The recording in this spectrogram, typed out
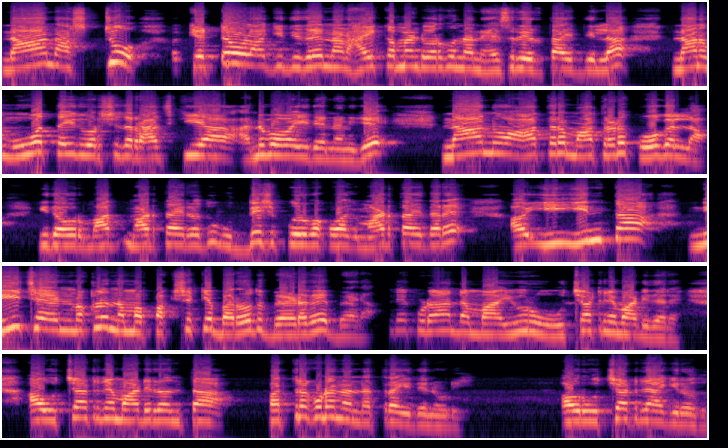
ನಾನು ಅಷ್ಟು ಕೆಟ್ಟವಳಾಗಿದ್ದಿದ್ರೆ ನಾನು ಹೈಕಮಾಂಡ್ ವರೆಗೂ ನನ್ನ ಹೆಸರು ಇರ್ತಾ ಇದ್ದಿಲ್ಲ. ನಾನು ಮೂವತ್ತೈದು ವರ್ಷದ ರಾಜಕೀಯ ಅನುಭವ ಇದೆ ನನಗೆ. ನಾನು ಆ ತರ ಮಾತಾಡಕ್ ಹೋಗಲ್ಲ. ಇದು ಅವ್ರು ಮಾತ್, ಮಾಡ್ತಾ ಇರೋದು ಉದ್ದೇಶ ಪೂರ್ವಕವಾಗಿ ಮಾಡ್ತಾ ಇದ್ದಾರೆ. ಈ ಇಂಥ ನೀಚ ಹೆಣ್ಮಕ್ಳು ನಮ್ಮ ಪಕ್ಷಕ್ಕೆ ಬರೋದು ಬೇಡವೇ ಬೇಡ. ಕೂಡ ನಮ್ಮ ಇವರು ಉಚ್ಚಾಟನೆ ಮಾಡಿದ್ದಾರೆ. ಆ ಉಚ್ಚಾಟನೆ ಮಾಡಿರೋಂತ ಪತ್ರ ಕೂಡ ನನ್ನ ಹತ್ರ ಇದೆ ನೋಡಿ. ಅವ್ರು ಉಚ್ಚಾಟನೆ ಆಗಿರೋದು.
